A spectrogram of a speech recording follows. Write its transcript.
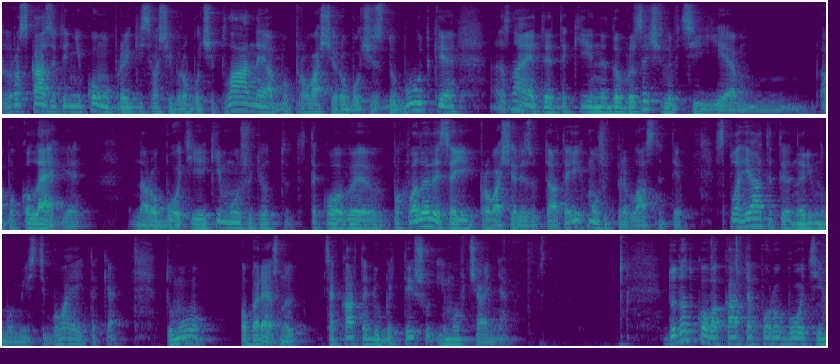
розказуйте нікому про якісь ваші робочі плани або про ваші робочі здобутки. Знаєте, такі недоброзичливці є, або колеги на роботі, які можуть от такого ви похвалилися про ваші результати, їх можуть привласнити, сплагіатити на рівному місці. Буває і таке. Тому обережно ця карта любить тишу і мовчання. Додаткова карта по роботі.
